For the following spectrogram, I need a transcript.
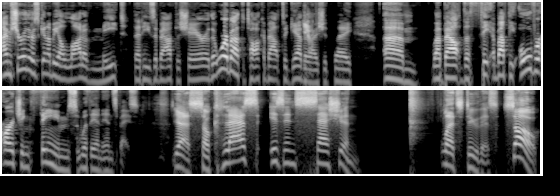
I'm sure there's going to be a lot of meat that he's about to share that we're about to talk about together. Yeah. I should say um, about the, the about the overarching themes within in space. Yes, so class is in session. Let's do this. So,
